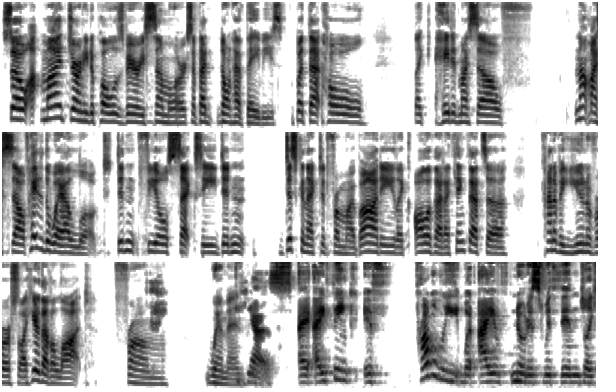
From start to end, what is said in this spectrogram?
So uh, my journey to pole is very similar, except I don't have babies. But that whole like hated myself, not myself, hated the way I looked, didn't feel sexy, didn't disconnected from my body, like all of that. I think that's a kind of a universal. I hear that a lot from women. Yes. I, I think if probably what I have noticed within like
